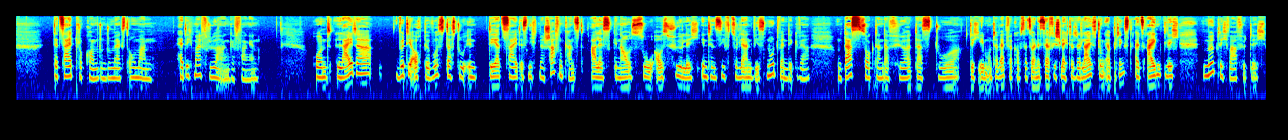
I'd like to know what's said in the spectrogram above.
der Zeitdruck kommt und du merkst, oh Mann, hätte ich mal früher angefangen. Und leider wird dir auch bewusst, dass du in der Zeit es nicht mehr schaffen kannst, alles genau so ausführlich, intensiv zu lernen, wie es notwendig wäre. Und das sorgt dann dafür, dass du dich eben unter Wert verkaufst, also eine sehr viel schlechtere Leistung erbringst, als eigentlich möglich war für dich.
